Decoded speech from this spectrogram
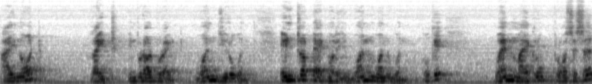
i naught write input output write. 1 0 1 interrupt acknowledge 1 1 1 okay when microprocessor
